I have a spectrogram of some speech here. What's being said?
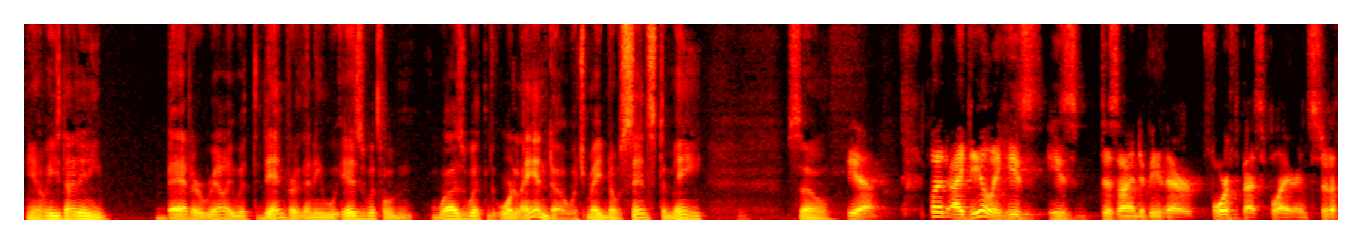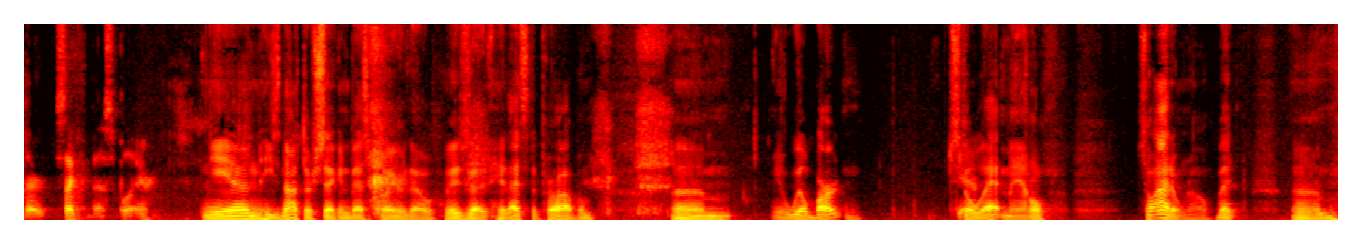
You know, he's not any better really with Denver than he is with was with Orlando, which made no sense to me. So yeah. But ideally, he's he's designed to be their fourth best player instead of their second best player. Yeah, and he's not their second best player though. Is that, that's the problem? Um, you know, Will Barton stole that mantle. So I don't know, but um,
